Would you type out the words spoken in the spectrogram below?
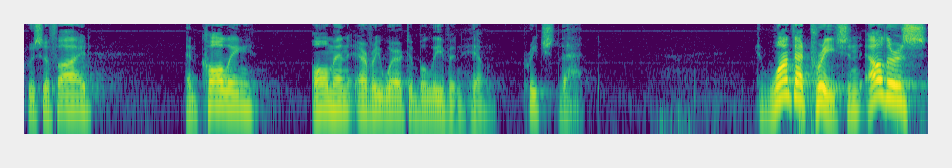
crucified and calling all men everywhere to believe in him. Preach that and want that preached. And elders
